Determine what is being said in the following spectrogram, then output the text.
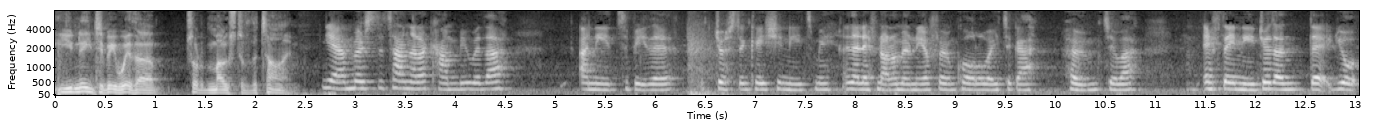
you need to be with her sort of most of the time? Yeah, most of the time that I can be with her, I need to be there just in case she needs me. And then if not, I'm only a phone call away to get home to her. If they need you, then they, you're,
